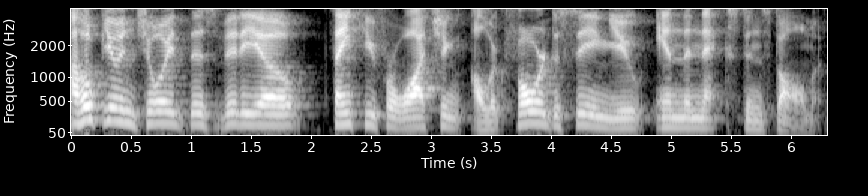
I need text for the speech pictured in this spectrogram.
I hope you enjoyed this video. Thank you for watching. I look forward to seeing you in the next installment.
